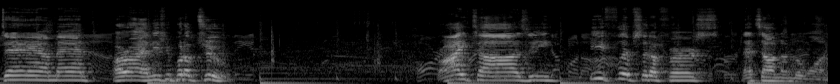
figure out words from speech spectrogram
Damn, man. All right, at least we put up two. Right, Ozzy. He flips it up first. That's out number one.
